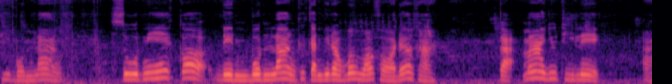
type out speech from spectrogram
ที่บนล่าง สูตรนี้ก็เด่นบนล่างคือกันพี่น้องเบิ้องหัวขอเด้อค่ะ กะมาอยู่ที่เลขอ่า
